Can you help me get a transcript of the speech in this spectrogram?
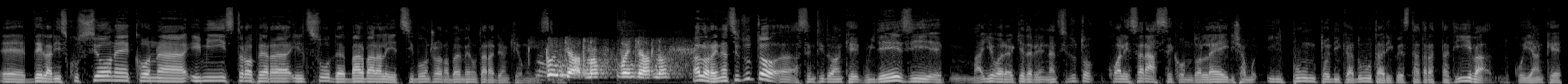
eh, della discussione con eh, il Ministro per il Sud, Barbara Lezzi. Buongiorno, benvenuta a Radio Anch'io Ministro. Buongiorno, buongiorno. Allora, innanzitutto ha sentito anche Guidesi, ma io vorrei chiedere innanzitutto quale sarà secondo lei diciamo, il punto di caduta di questa trattativa, su cui anche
